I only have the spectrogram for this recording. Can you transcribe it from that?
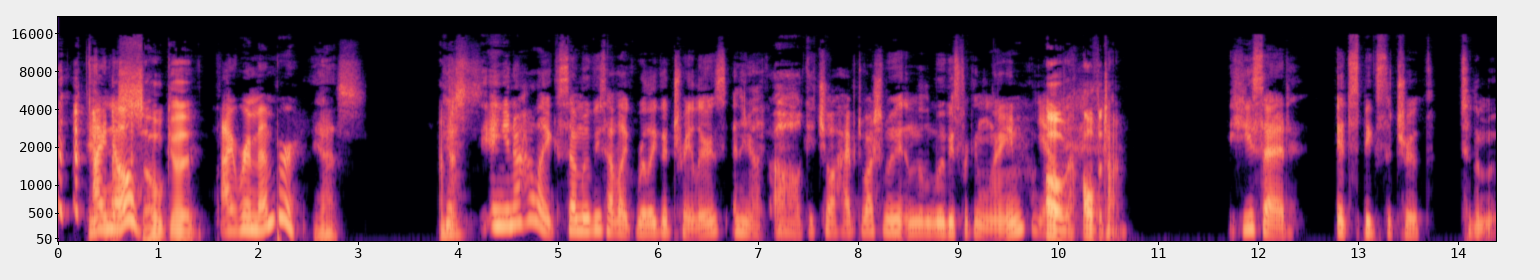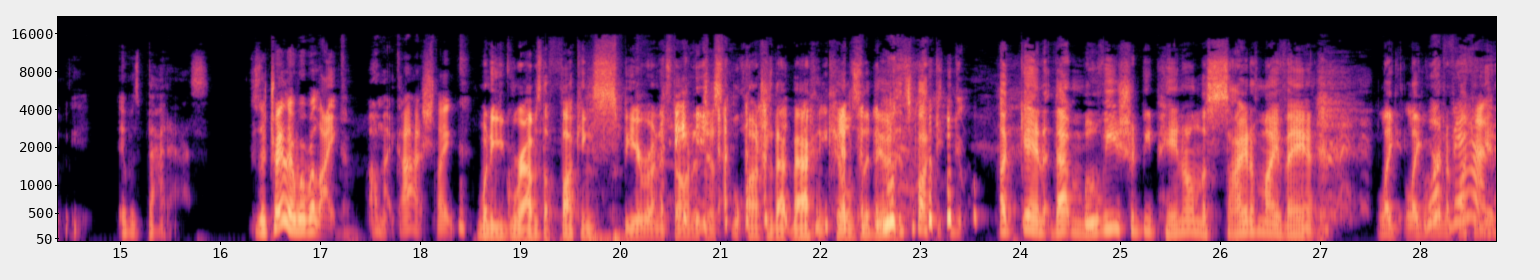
It I was know. so good. I remember. Yes. I'm just and you know how like some movies have like really good trailers, and then you're like, "Oh, I'll get you all hyped to watch the movie," and the movie's freaking lame. Yeah. oh all the time. he said it speaks the truth to the movie. It was badass. Because the trailer where we're like, oh my gosh, like When he grabs the fucking spear on its own and just launches that back and kills the dude. It's fucking again, that movie should be painted on the side of my van. Like like we're in a fucking van?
